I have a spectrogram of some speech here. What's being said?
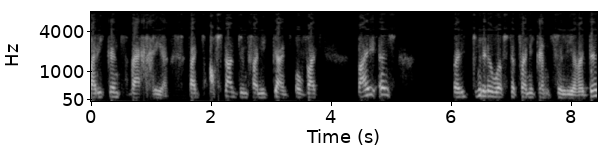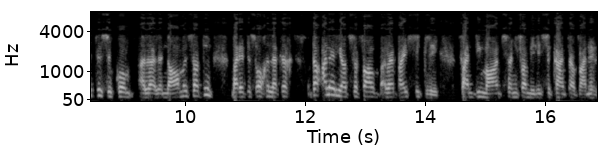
wat die kind weggee, wat afstand doen van die kind of wat by is by die tweede hoofstuk van die kind se lewe. Dit is hoekom hulle hulle name sal doen, maar dit is ongelukkig dat allerheen verval basically van die maand van die familie se kant af wanneer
